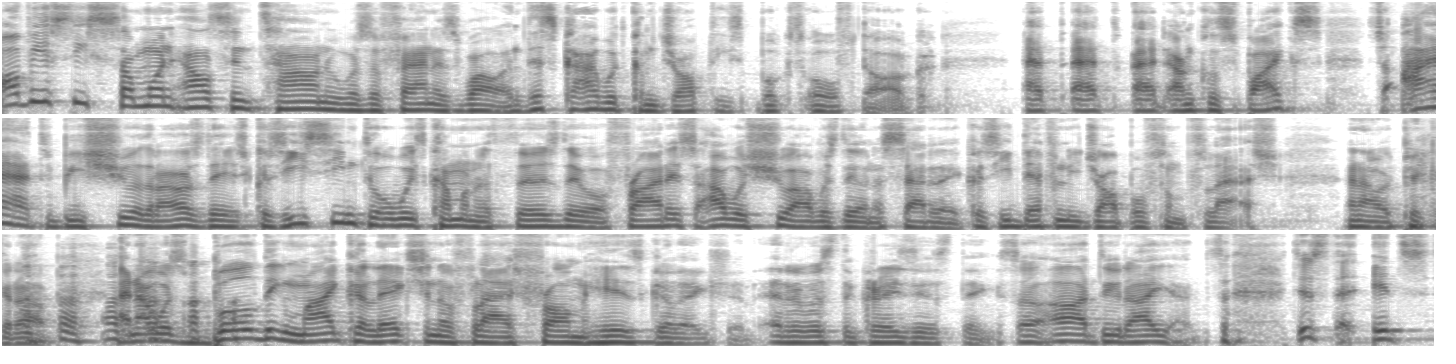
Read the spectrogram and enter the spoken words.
obviously someone else in town who was a fan as well, and this guy would come drop these books off, dog at, at, at Uncle Spike's. So I had to be sure that I was there because he seemed to always come on a Thursday or a Friday. So I was sure I was there on a Saturday because he definitely dropped off some Flash and I would pick it up. and I was building my collection of Flash from his collection. And it was the craziest thing. So, ah, oh, dude, I just, it's,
